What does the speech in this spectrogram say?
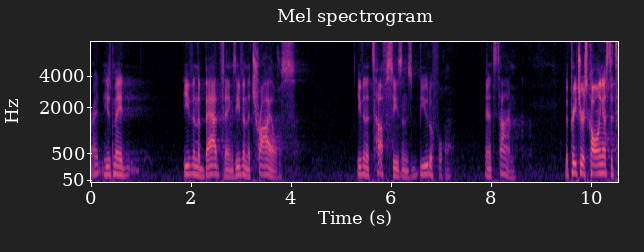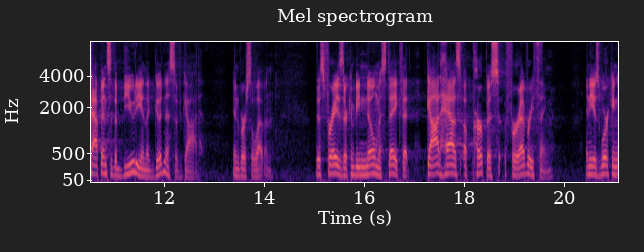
right? He's made even the bad things, even the trials, even the tough seasons beautiful in its time. The preacher is calling us to tap into the beauty and the goodness of God in verse 11. This phrase, there can be no mistake that God has a purpose for everything, and He is working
